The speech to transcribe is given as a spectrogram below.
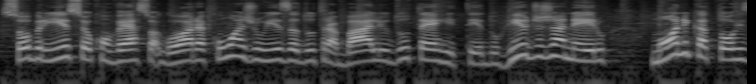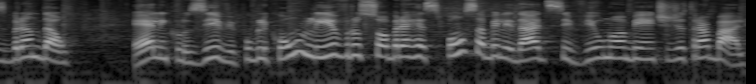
Sobre isso, eu converso agora com a juíza do trabalho do TRT do Rio de Janeiro, Mônica Torres Brandão. Ela, inclusive, publicou um livro sobre a responsabilidade civil no ambiente de trabalho.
